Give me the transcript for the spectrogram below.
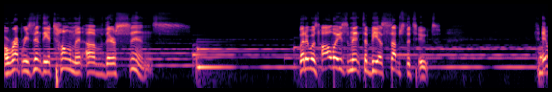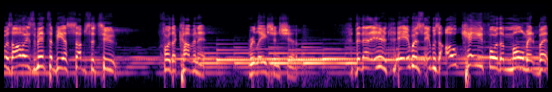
or represent the atonement of their sins. But it was always meant to be a substitute. It was always meant to be a substitute for the covenant relationship. That, that it, it, was it was okay for the moment, but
